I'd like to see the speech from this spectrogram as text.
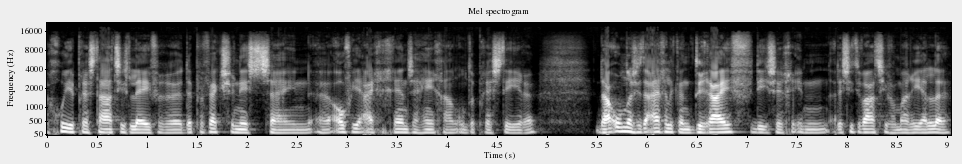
goede prestaties leveren, de perfectionist zijn, over je eigen grenzen heen gaan om te presteren. Daaronder zit eigenlijk een drive die zich in de situatie van Marielle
